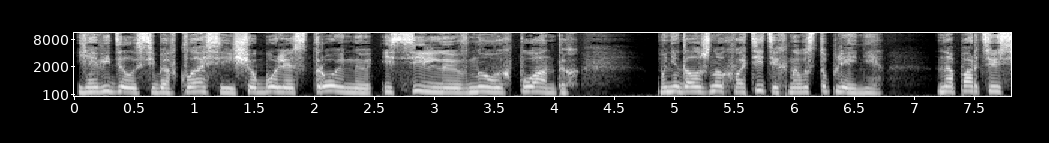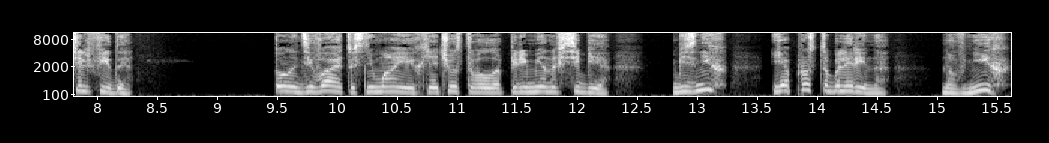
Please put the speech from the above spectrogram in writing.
Я видела себя в классе еще более стройную и сильную в новых пуантах. Мне должно хватить их на выступление, на партию сильфиды. То надевая, то снимая их, я чувствовала перемены в себе. Без них я просто балерина, но в них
